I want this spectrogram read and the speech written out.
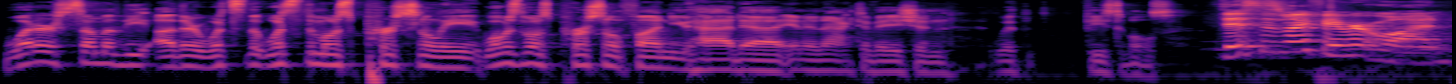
What are some of the other what's the what's the most personally what was the most personal fun you had uh, in an activation with feastables? This is my favorite one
